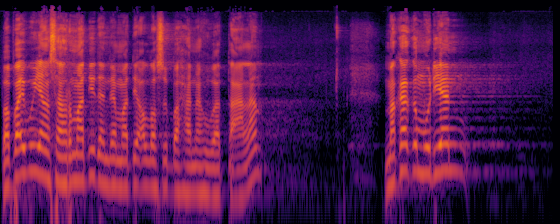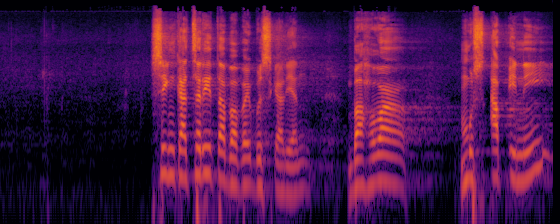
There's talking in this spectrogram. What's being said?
Bapak Ibu yang saya hormati dan dirahmati Allah Subhanahu wa taala, maka kemudian singkat cerita Bapak Ibu sekalian bahwa Mus'ab ini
